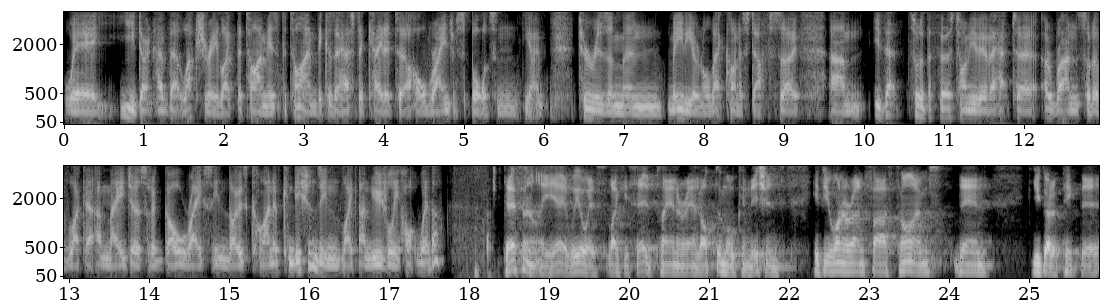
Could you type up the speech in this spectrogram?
where you don't have that luxury. Like the time is the time because it has to cater to a whole range of sports and, you know, tourism and media and all that kind of stuff. So, um, is that sort of the first time you've ever had to uh, run sort of like a, a major sort of goal race in those kind of conditions in like unusually hot weather? Definitely, yeah. We always, like you said, plan around optimal conditions. If you want to run fast times, then you got to pick the,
